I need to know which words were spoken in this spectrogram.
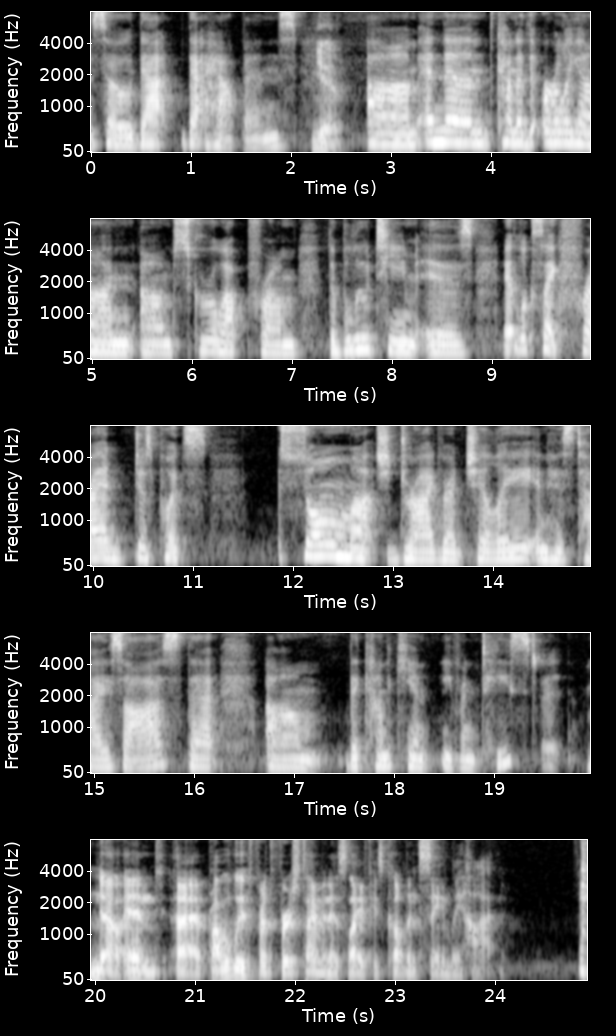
so that that happens. Yeah. Um, and then, kind of the early on um, screw up from the blue team is it looks like Fred just puts so much dried red chili in his Thai sauce that um, they kind of can't even taste it. No, and uh, probably for the first time in his life, he's called insanely hot.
